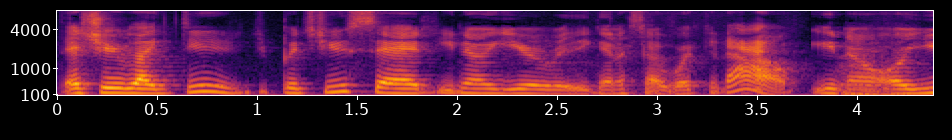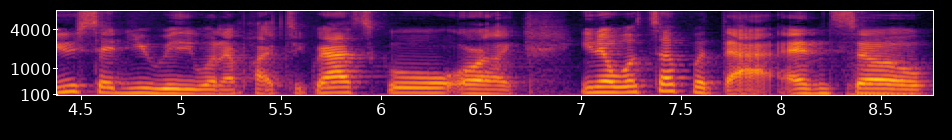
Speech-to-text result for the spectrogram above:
that you're like, dude, but you said, you know, you're really gonna start working out, you know, or you said you really want to apply to grad school, or like, you know, what's up with that? And so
